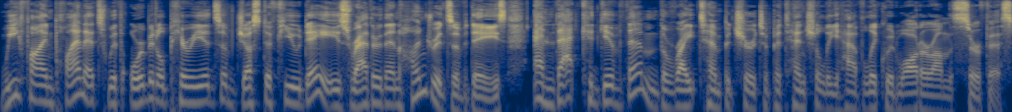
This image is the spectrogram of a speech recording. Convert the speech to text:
we find planets with orbital periods of just a few days rather than hundreds of days, and that could give them the right temperature to potentially have liquid water on the surface.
